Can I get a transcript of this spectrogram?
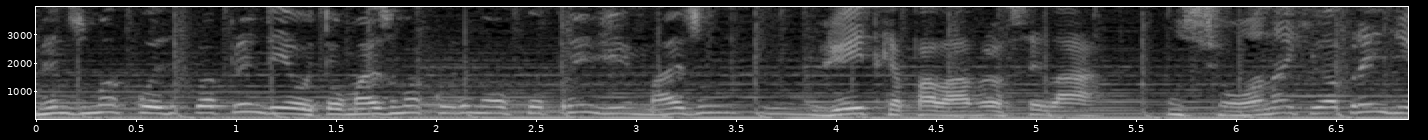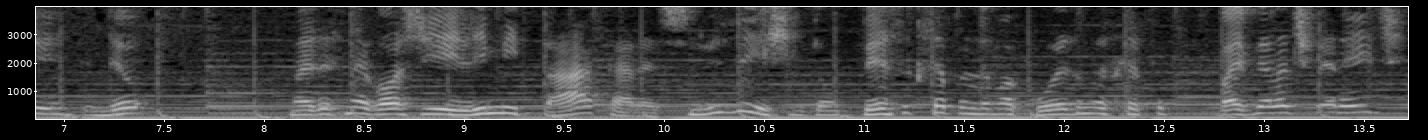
menos uma coisa para eu aprender, ou então mais uma coisa nova que eu aprendi, mais um, um, jeito que a palavra, sei lá, funciona que eu aprendi, entendeu? Mas esse negócio de limitar, cara, isso não existe. Então pensa que você aprendeu uma coisa, mas que você vai ver ela diferente,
